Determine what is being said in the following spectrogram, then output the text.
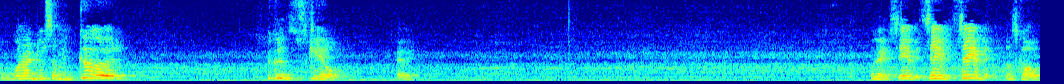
But when I do something good, it's because of skill. Okay? Okay, save it, save it, save it. Let's go.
